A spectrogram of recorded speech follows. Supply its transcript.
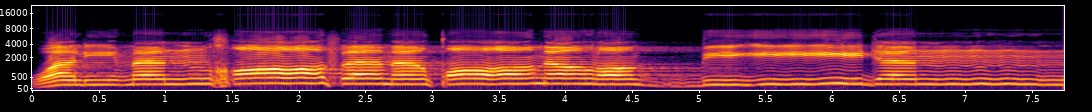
ولمن خاف مقام ربه جنتان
